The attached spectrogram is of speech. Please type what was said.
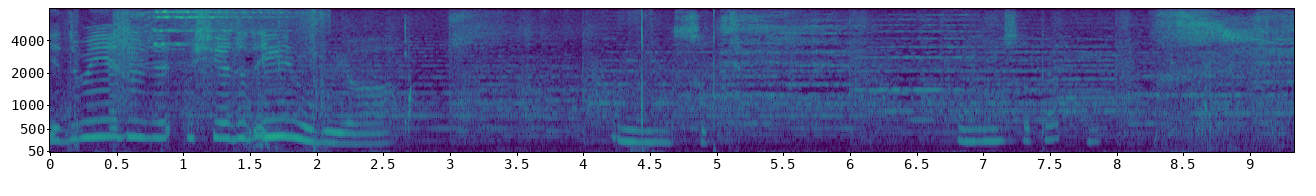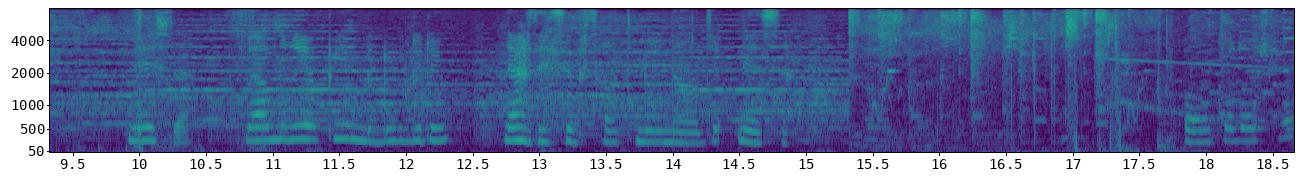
7777 değil mi bu ya? Ananı sat. Ananı satar mı? Neyse. Ben bunu yapayım bir durdurayım. Neredeyse bir saatimi yine alacak. Neyse. Arkadaşlar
